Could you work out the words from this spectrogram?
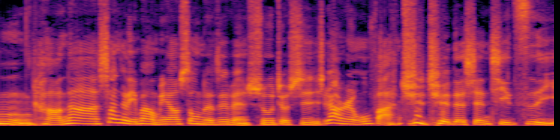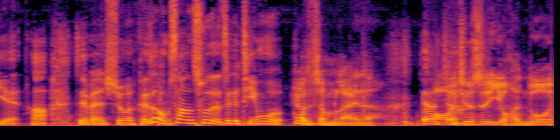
嗯，好，那上个礼拜我们要送的这本书就是让人无法拒绝的神奇字眼哈，这本书。可是我们上次出的这个题目叫怎么来的？哦，呃就就是有很多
